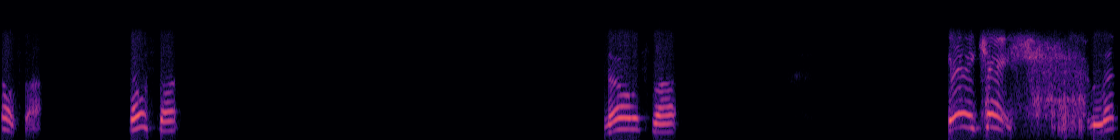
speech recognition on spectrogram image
No, it's not. No, it's not. No, it's not. In any case, let's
